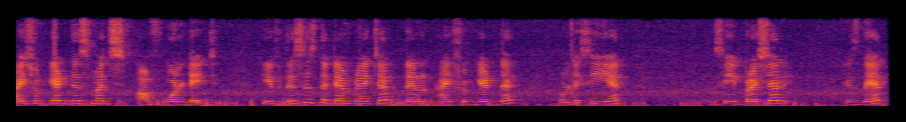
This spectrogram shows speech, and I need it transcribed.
i should get this much of voltage. If this is the temperature then i should get the voltage. See here. See pressure is there.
